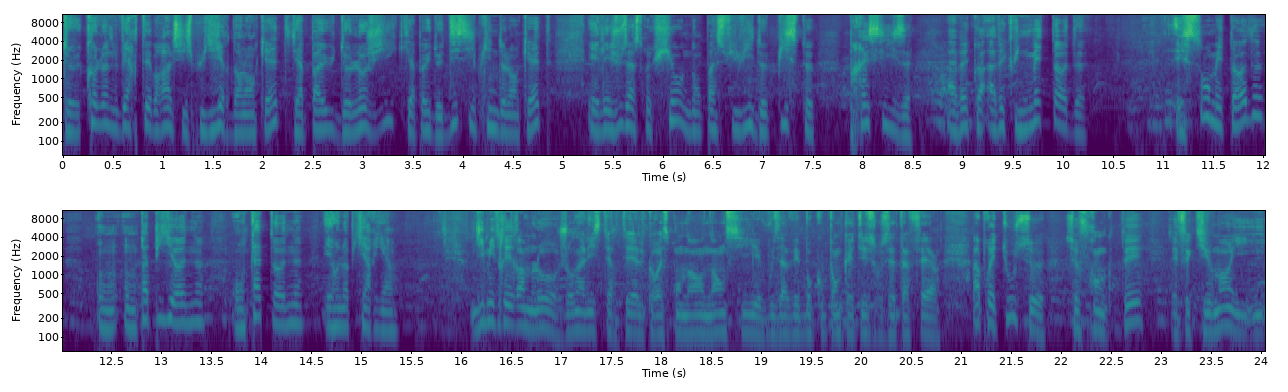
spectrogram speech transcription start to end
de colonne vertébrale, si je puis dire, dans l'enquête. Il n'y a pas eu de logique, il n'y a pas eu de discipline de l'enquête. Et les juges d'instruction n'ont pas suivi de pistes précises avec, avec une méthode. Et sans méthode, on, on papillonne, on tâtonne et on n'obtient rien. Dimitri Ramelot, journaliste RTL, correspondant en Nancy, et vous avez beaucoup enquêté sur cette affaire. Après tout, ce, ce Franck P, effectivement, il, il,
